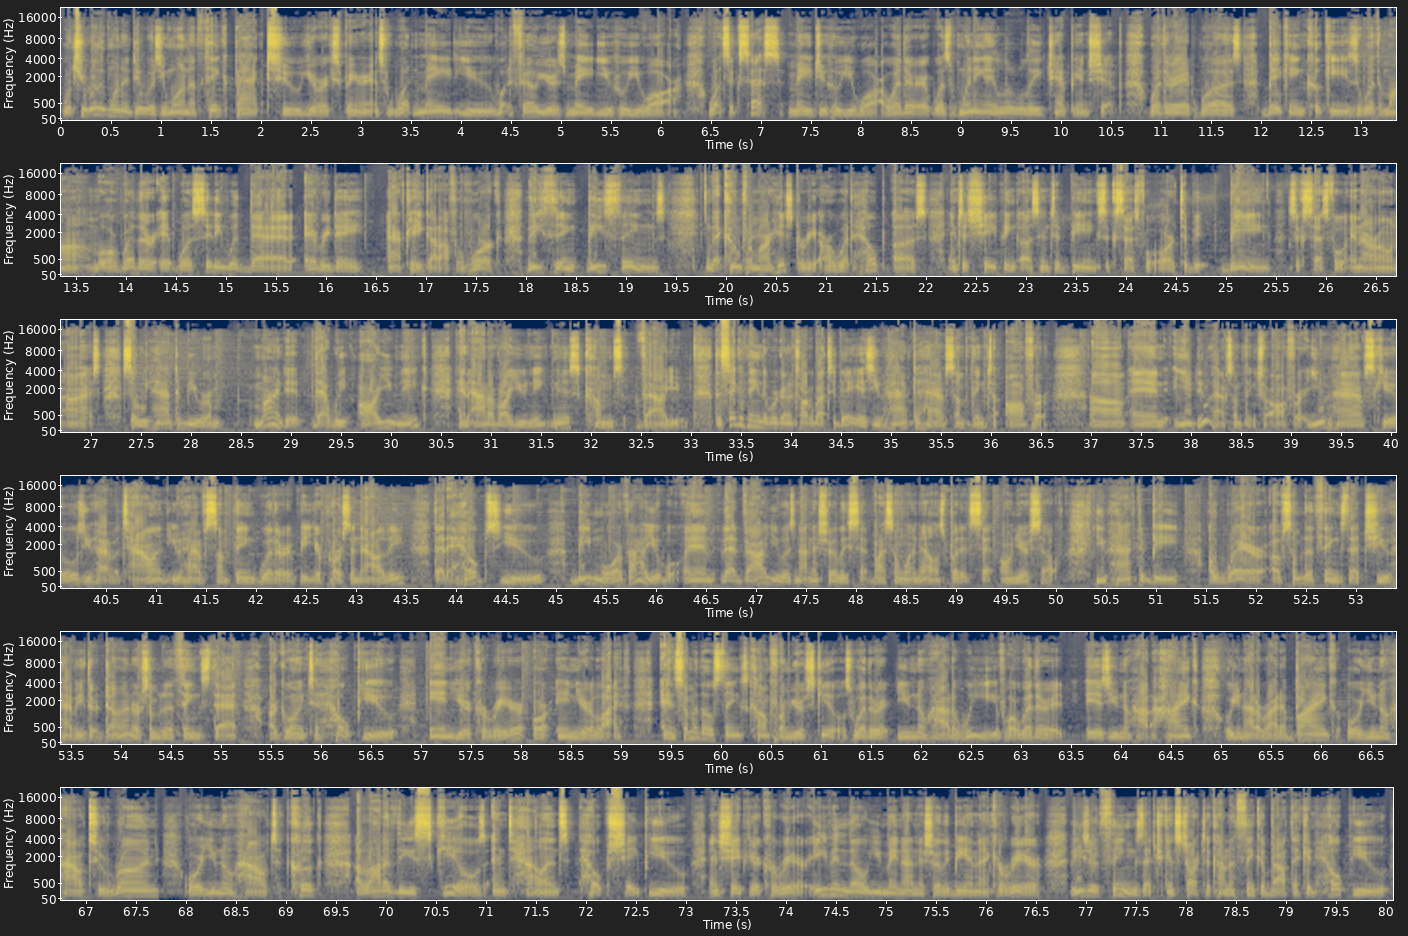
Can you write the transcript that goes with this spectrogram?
what you really want to do is you want to think back to your experience. What made you, what failures made you who you are? What success made you who you are? Whether it was winning a Little League championship, whether it was baking cookies with mom, or whether it was sitting with dad every day after he got off of work. These thing, these things that come from our history are what help us into shaping us into being successful or to be being successful in our own eyes. So we have to be rem- minded that we are unique and out of our uniqueness comes value. The second thing that we're going to talk about today is you have to have something to offer. Um, and you do have something to offer. You have skills, you have a talent, you have something, whether it be your personality, that helps you be more valuable. And that value is not necessarily set by someone else, but it's set on yourself. You have to be aware of some of the things that you have either done or some of the things that are going to help you in your career or in in your life. And some of those things come from your skills, whether it, you know how to weave, or whether it is you know how to hike, or you know how to ride a bike, or you know how to run, or you know how to cook. A lot of these skills and talents help shape you and shape your career. Even though you may not necessarily be in that career, these are things that you can start to kind of think about that can help you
